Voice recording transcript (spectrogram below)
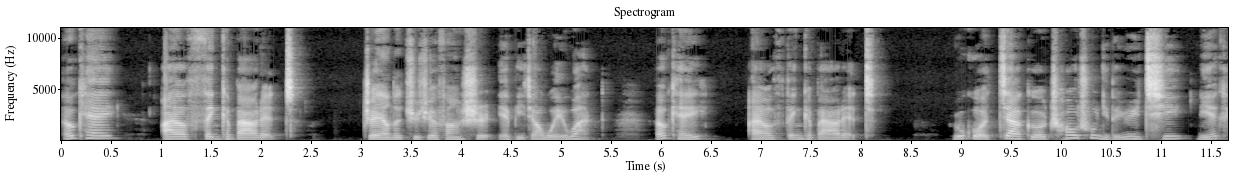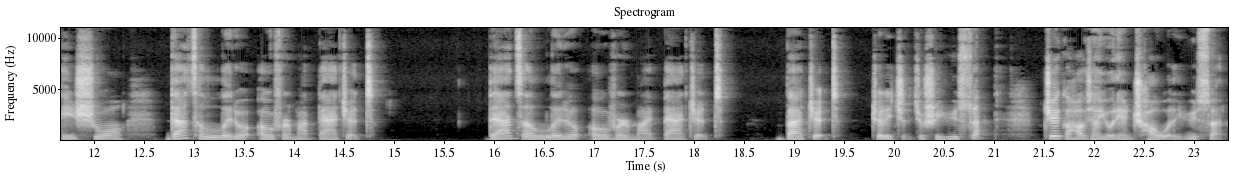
Okay, I'll think about it。这样的拒绝方式也比较委婉。Okay, I'll think about it。如果价格超出你的预期，你也可以说 That's a little over my budget. That's a little over my budget. Budget 这里指的就是预算，这个好像有点超我的预算。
